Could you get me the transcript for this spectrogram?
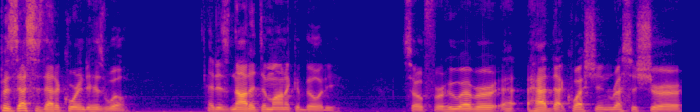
possesses that according to His will. It is not a demonic ability. So, for whoever had that question, rest assured,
